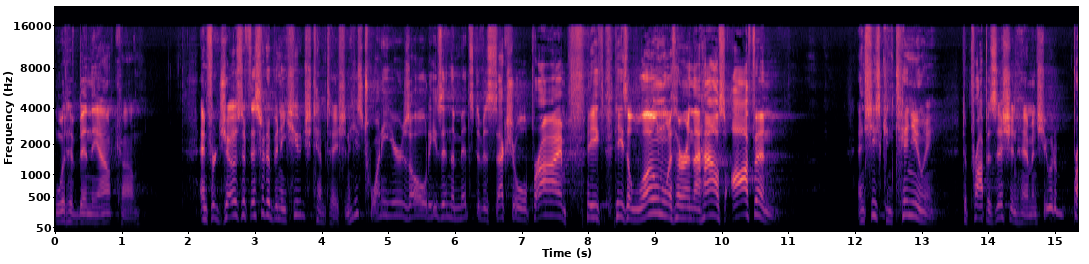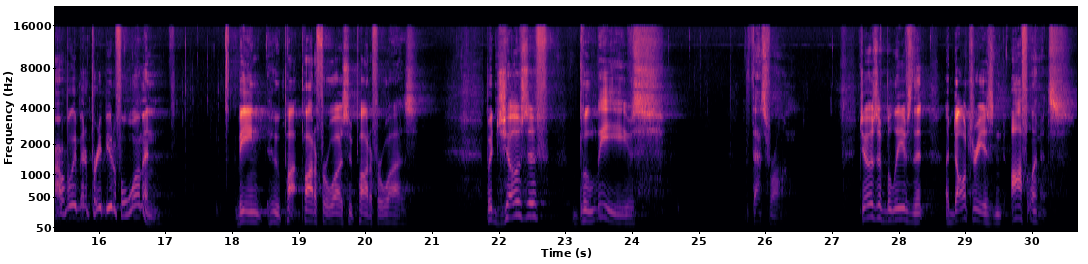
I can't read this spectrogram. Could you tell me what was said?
would have been the outcome. And for Joseph, this would have been a huge temptation. He's 20 years old. He's in the midst of his sexual prime. He, he's alone with her in the house often. And she's continuing to proposition him. And she would have probably been a pretty beautiful woman, being who Potiphar was, who Potiphar was. But Joseph believes that that's wrong. Joseph believes that adultery is off limits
